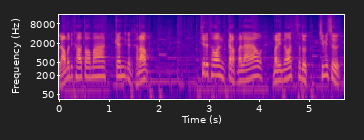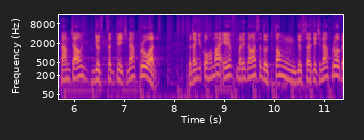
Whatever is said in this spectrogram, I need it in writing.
เรามาดูข่าวต่อมากันดีกว่าครับทีรทรกลับมาแล้ว มารินอสสะดุดชิมิสึตามเจ้าหยุดสถิติชนะพรวดโดยทางยูโกฮาม่าเอฟมารินอสสะดุดต้องหยุดสถิติชนะพรวดไป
